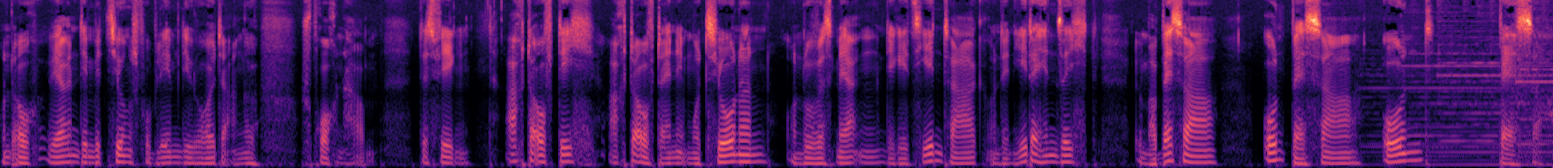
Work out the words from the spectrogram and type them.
und auch während den Beziehungsproblemen, die wir heute angesprochen haben. Deswegen achte auf dich, achte auf deine Emotionen und du wirst merken, dir geht es jeden Tag und in jeder Hinsicht immer besser und besser und besser.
